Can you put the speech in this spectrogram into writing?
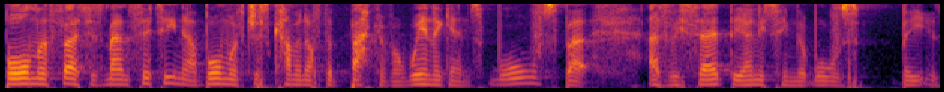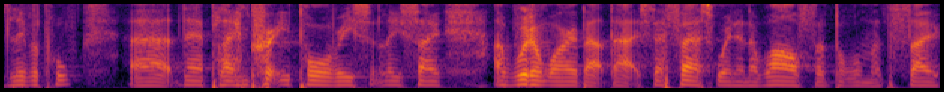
Bournemouth versus Man City. Now, Bournemouth just coming off the back of a win against Wolves, but as we said, the only team that Wolves beat is Liverpool. Uh, they're playing pretty poor recently, so I wouldn't worry about that. It's their first win in a while for Bournemouth, so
